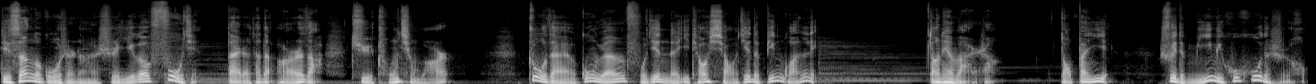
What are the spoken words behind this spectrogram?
第三个故事呢，是一个父亲带着他的儿子去重庆玩，住在公园附近的一条小街的宾馆里。当天晚上到半夜。睡得迷迷糊糊的时候，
